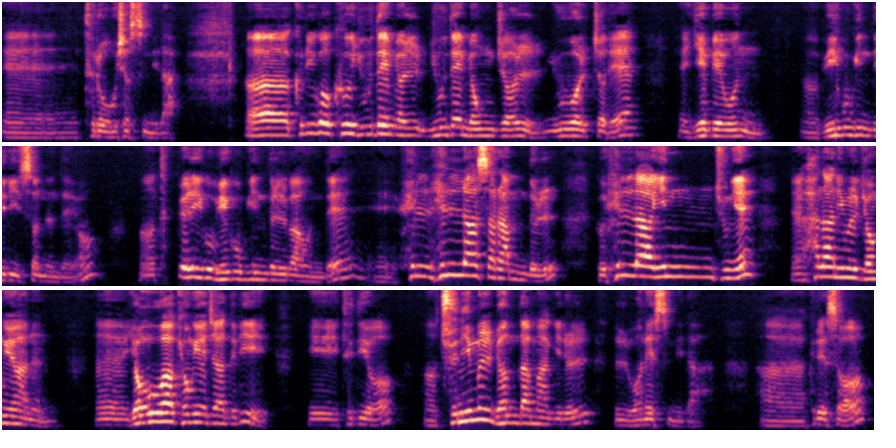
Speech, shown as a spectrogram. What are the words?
에, 들어오셨습니다. 아, 그리고 그 유대 명절 6월절에 예배온 어, 외국인들이 있었는데요. 어, 특별히 그 외국인들 가운데 에, 헬, 헬라 사람들, 그 헬라인 중에 에, 하나님을 경외하는 에, 여호와 경외자들이 이, 드디어 어, 주님을 면담하기를 원했습니다. 아, 그래서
